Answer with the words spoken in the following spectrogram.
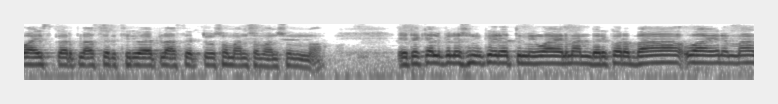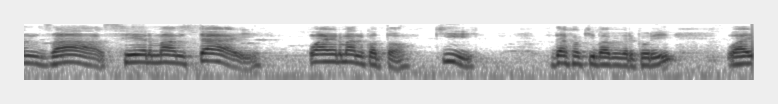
ওয়াই স্কোয়ার প্লাসের থ্রি ওয়াই প্লাসের টু সমান সমান শূন্য। এটা ক্যালকুলেশন করে তুমি ওয়াই এর মান বের করবা। ওয়াই এর মান যা, সি এর মান তাই। ওয়াই এর মান কত? কি? দেখো কীভাবে বের করি। Y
